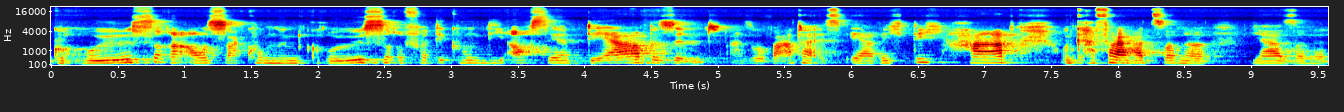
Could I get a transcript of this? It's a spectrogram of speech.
größere Aussackungen, größere Verdickungen, die auch sehr derbe sind. Also Vata ist eher richtig hart und Kaffer hat so eine, ja, so eine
